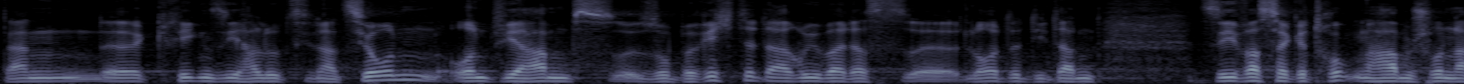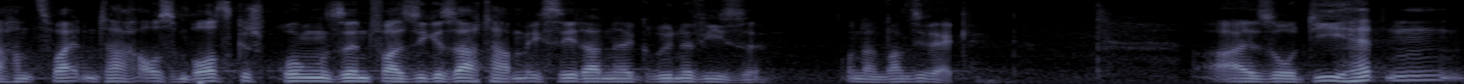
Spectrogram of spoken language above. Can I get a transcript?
Dann äh, kriegen sie Halluzinationen und wir haben so Berichte darüber, dass äh, Leute, die dann Seewasser getrunken haben, schon nach dem zweiten Tag aus dem Bord gesprungen sind, weil sie gesagt haben, ich sehe da eine grüne Wiese. Und dann waren sie weg. Also die hätten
